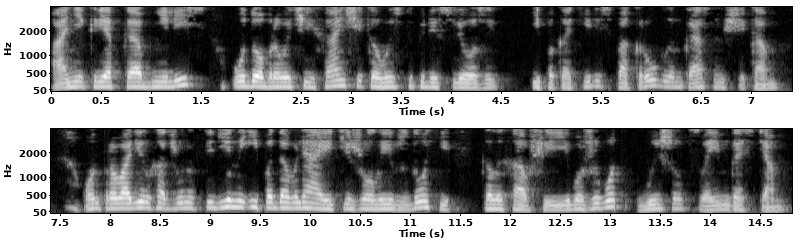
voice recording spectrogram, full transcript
Они крепко обнялись, у доброго чайханщика выступили слезы и покатились по круглым красным щекам. Он проводил Хаджуна Средины и, подавляя тяжелые вздохи, колыхавшие его живот, вышел к своим гостям.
